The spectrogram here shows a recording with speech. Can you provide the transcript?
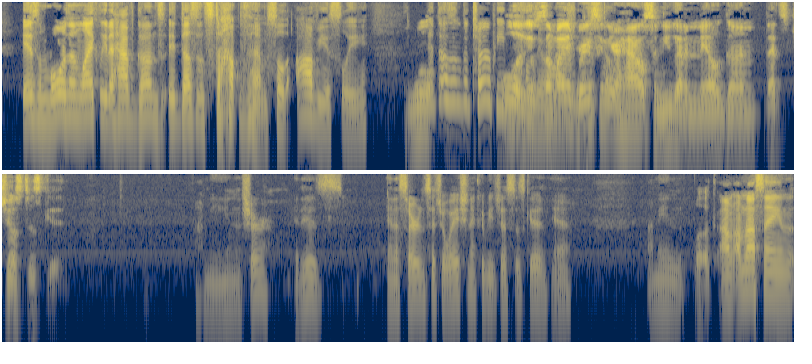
is more than likely to have guns. It doesn't stop them. So obviously, Well, it doesn't deter people. look, if somebody breaks in your house and you got a nail gun, that's just as good. I mean, sure, it is. In a certain situation, it could be just as good. Yeah. I mean, look, I'm, I'm not saying,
